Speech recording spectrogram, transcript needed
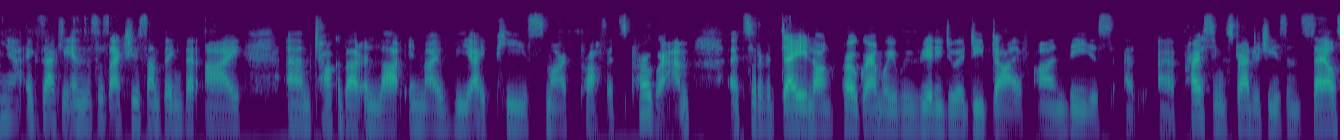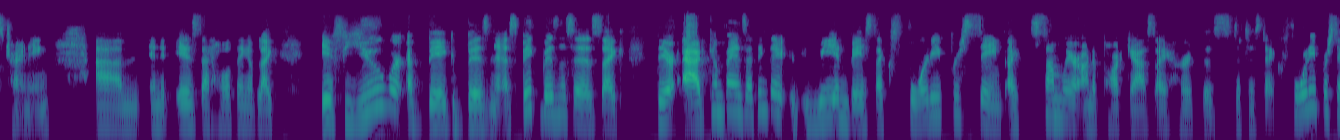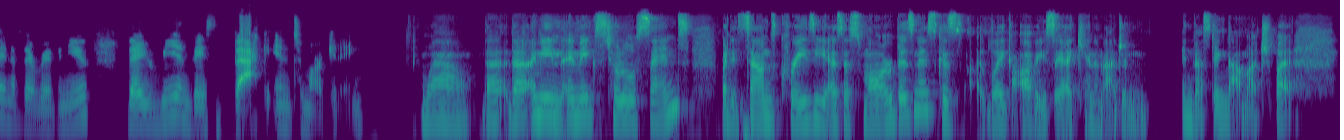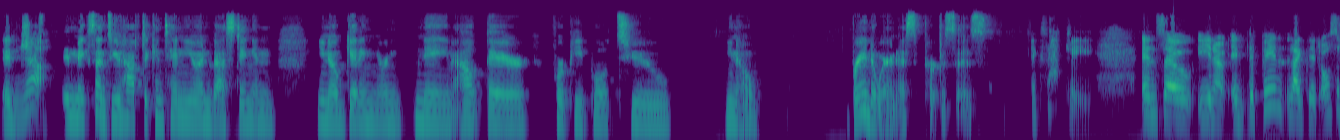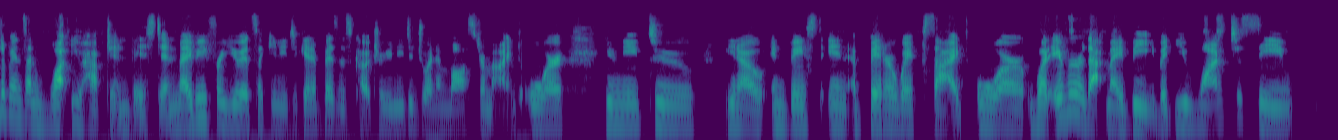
yeah, exactly. And this is actually something that I um, talk about a lot in my VIP Smart Profits program. It's sort of a day long program where we really do a deep dive on these uh, uh, pricing strategies and sales training. Um, and it is that whole thing of like, if you were a big business, big businesses like their ad campaigns, I think they reinvest like 40%. I somewhere on a podcast I heard this statistic. 40% of their revenue they reinvest back into marketing. Wow. That that I mean it makes total sense, but it sounds crazy as a smaller business cuz like obviously I can't imagine investing that much, but it yeah. it makes sense. You have to continue investing in, you know, getting your name out there for people to, you know, brand awareness purposes. Exactly. And so, you know, it depends, like, it also depends on what you have to invest in. Maybe for you, it's like you need to get a business coach or you need to join a mastermind or you need to, you know, invest in a better website or whatever that may be. But you want to see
